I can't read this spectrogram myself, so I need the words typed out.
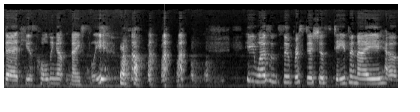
that he is holding up nicely. he wasn't superstitious. Dave and I have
